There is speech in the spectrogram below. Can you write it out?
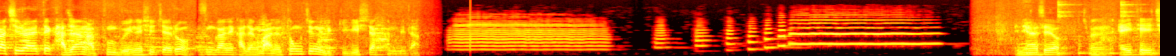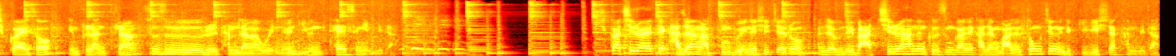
치과 치료할 때 가장 아픈 부위는 실제로 그 순간에 가장 많은 통증을 느끼기 시작합니다. 안녕하세요. 저는 ATA 치과에서 임플란트랑 수술을 담당하고 있는 윤태승입니다. 치과 치료할 때 가장 아픈 부위는 실제로 환자분들이 마취를 하는 그 순간에 가장 많은 통증을 느끼기 시작합니다.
